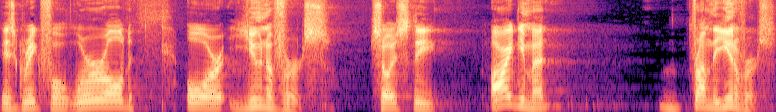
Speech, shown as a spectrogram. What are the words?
is Greek for world or universe. So it's the argument from the universe.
